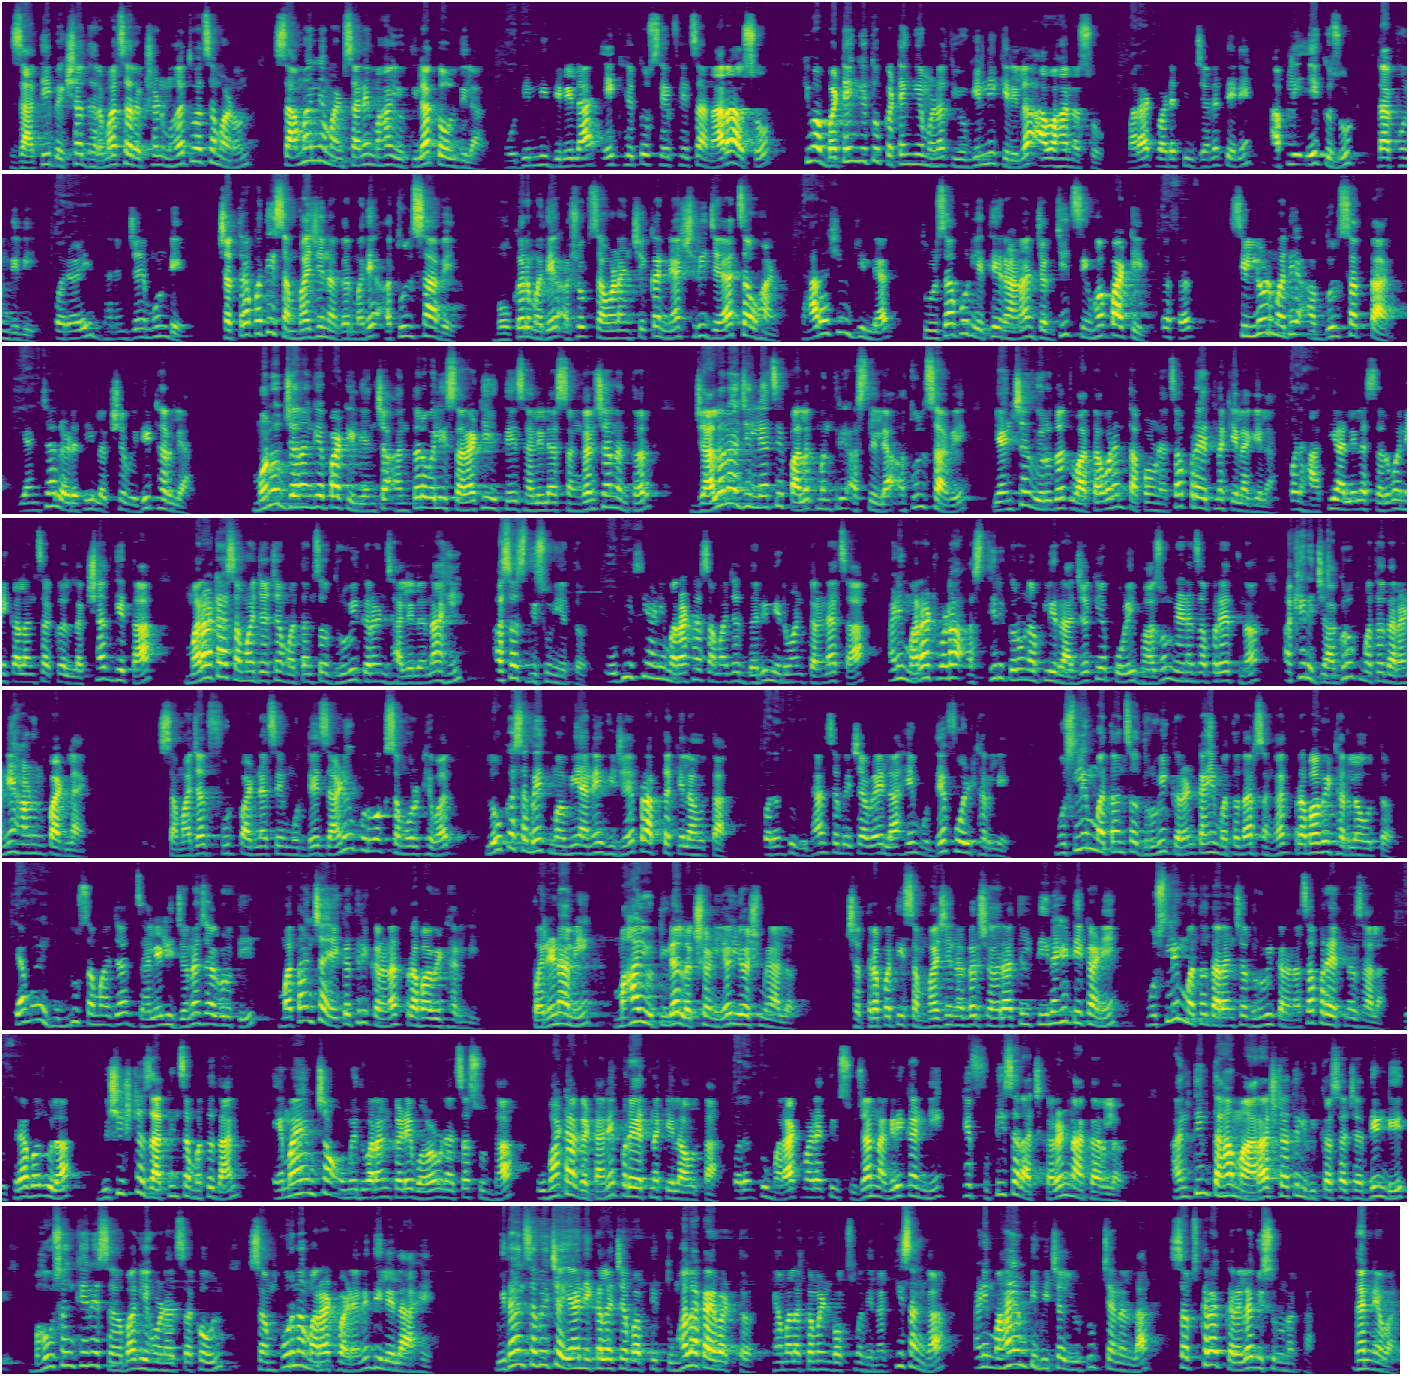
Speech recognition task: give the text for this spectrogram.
जातीपेक्षा धर्माचं रक्षण महत्वाचं मानून सामान्य माणसाने महायुतीला कौल दिला. मोदींनी दिलेला एक हेतो सेफ हेचा नारा असो किंवा बटेंगे तो कटेंगे म्हणत योगींनी केलेलं आवाहन असो मराठवाड्यातील जनतेने आपली एकजूट दाखवून दिली. परळीत धनंजय मुंडे छत्रपती संभाजीनगरमध्ये अतुल सावे भोकरमध्ये अशोक चव्हाणांची कन्या श्री जया चव्हाण धाराशिव जिल्ह्यात तुळजापूर येथे राणा जगजित सिंह पाटील तसंच सिल्लोडमध्ये अब्दुल सत्तार यांच्या लढती लक्षवेधी ठरल्या. मनोज जरांगे पाटील यांच्या अंतरवली सराठी येथे झालेल्या संघर्षानंतर जालना जिल्ह्याचे पालकमंत्री असलेल्या अतुल सावे यांच्या विरोधात वातावरण तापवण्याचा प्रयत्न केला गेला. पण हाती आलेल्या सर्व निकालांचा कल लक्षात घेता मराठा समाजाच्या मतांचं ध्रुवीकरण झालेलं नाही असंच दिसून येतं. ओबीसी आणि मराठा समाजात दरी निर्माण करण्याचा आणि मराठवाडा अस्थिर करून आपली राजकीय पोळी भाजून घेण्याचा प्रयत्न अखेर जागरूक मतदारांनी हाणून पाडलाय. समाजात फूट पाडण्याचे मुद्दे जाणीवपूर्वक समोर ठेवत लोकसभेत मवियाने विजय प्राप्त केला होता. परंतु विधानसभेच्या वेळेला हे मुद्दे फोल ठरले. मुस्लिम मतांचं ध्रुवीकरण काही मतदारसंघात प्रभावी ठरलं होतं. त्यामुळे हिंदू समाजात झालेली जनजागृती मतांच्या एकत्रीकरणात प्रभावी ठरली. परिणामी महायुतीला लक्षणीय यश मिळालं. छत्रपती संभाजीनगर शहरातील तीनही ठिकाणी मुस्लिम मतदारांच्या ध्रुवीकरणाचा प्रयत्न झाला. दुसऱ्या बाजूला विशिष्ट जातींचं मतदान एम आयएमच्या उमेदवारांकडे वळवण्याचा सुद्धा उभाटा गटाने प्रयत्न केला होता. परंतु मराठवाड्यातील सुजान नागरिकांनी हे फुटीचं राजकारण नाकारलं. अंतिमत महाराष्ट्रातील विकासाच्या दिंडीत बहुसंख्येने सहभागी होण्याचा कौल संपूर्ण मराठवाड्याने दिलेला आहे. विधानसभेच्या या निकालाच्या बाबतीत तुम्हाला काय वाटतं हे आम्हाला कमेंट बॉक्समध्ये नक्की सांगा. आणि महाएम टीव्हीच्या यूट्यूब चॅनलला सबस्क्राईब करायला विसरू नका. धन्यवाद.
